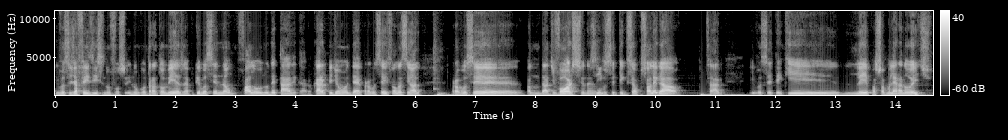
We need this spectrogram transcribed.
e você já fez isso e não, e não contratou mesmo, é porque você não falou no detalhe, cara. O cara pediu uma ideia para vocês, falou assim, olha, para você, para não dar divórcio, né? Sim. Você tem que ser uma pessoa legal, sabe? E você tem que ler para sua mulher à noite.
